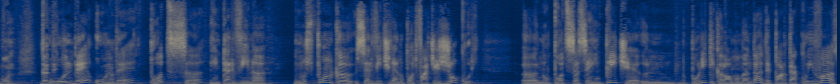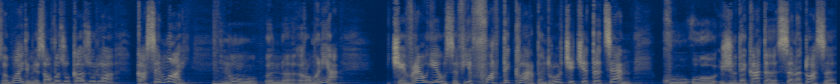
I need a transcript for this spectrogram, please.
bun. Dar de... Unde, unde da. pot să intervină nu spun că serviciile nu pot face jocuri, uh, nu pot să se implice în politică la un moment dat de partea cuiva, sau vai de mine, s-au văzut cazuri la case mari, uh-huh. nu în uh, România. Ce vreau eu să fie foarte clar pentru orice cetățean cu o judecată sănătoasă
